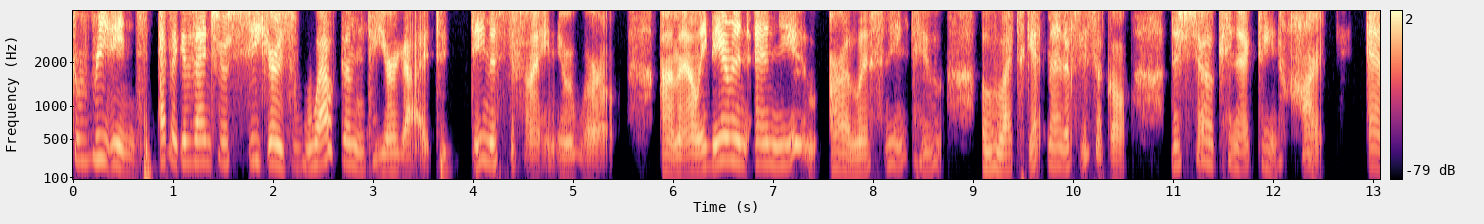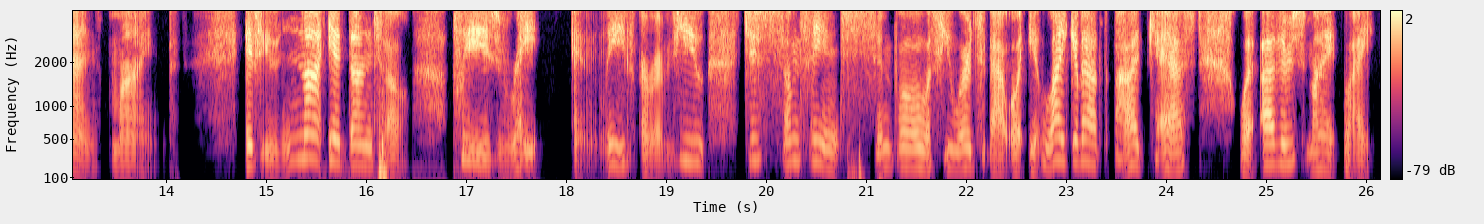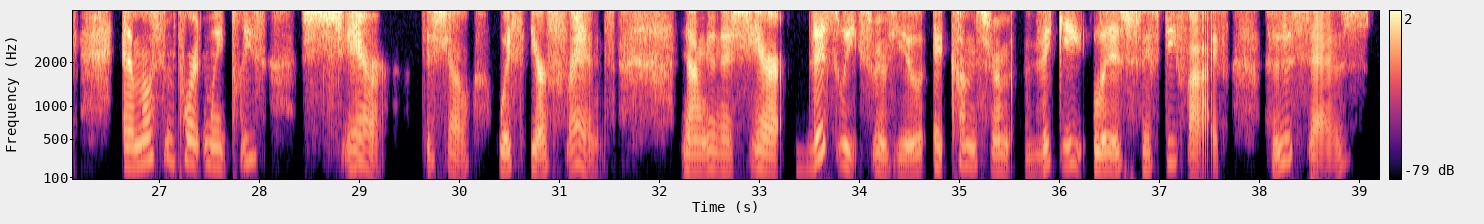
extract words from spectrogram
Greetings, epic adventure seekers. Welcome to your guide to demystifying your world. I'm Allie Bierman, and you are listening to Let's Get Metaphysical, the show connecting heart and mind. If you've not yet done so, please rate and leave a review, just something simple, a few words about what you like about the podcast, what others might like. And most importantly, please share the show with your friends. Now I'm going to share this week's review. It comes from Vicky Liz 55, who says,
